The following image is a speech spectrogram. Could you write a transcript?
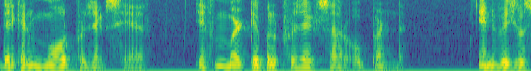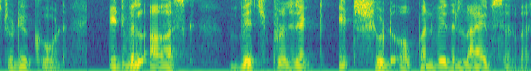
There can be more projects here if multiple projects are opened in Visual Studio Code it will ask which project it should open with live server.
